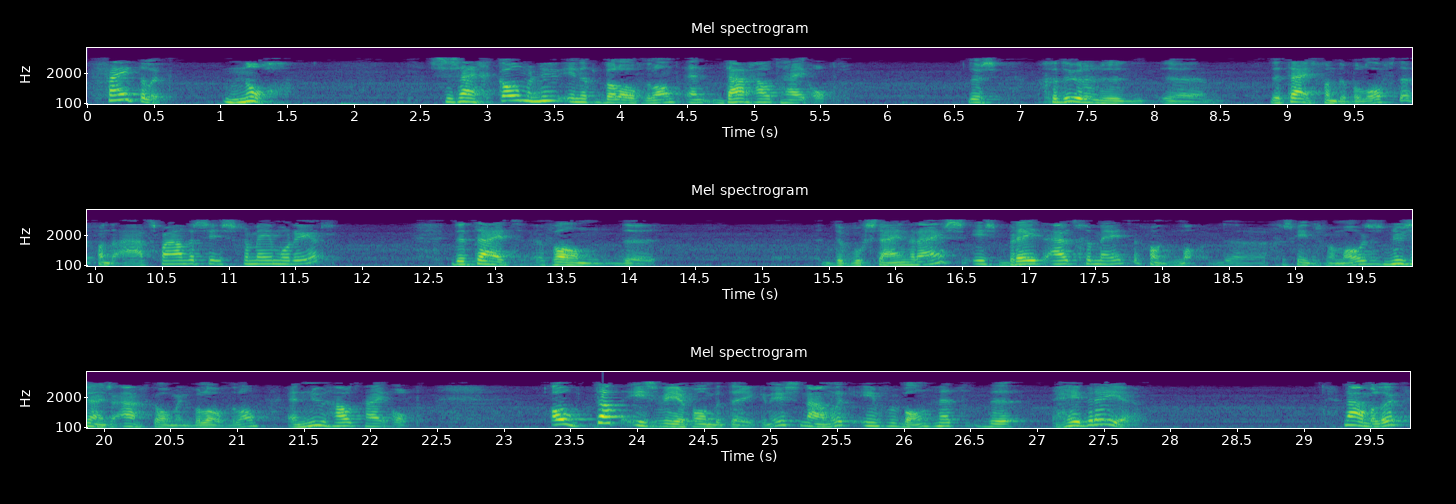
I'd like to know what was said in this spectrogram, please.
feitelijk nog. Ze zijn gekomen nu in het beloofde land en daar houdt hij op. Dus gedurende de, eh, de tijd van de belofte, van de aartsvaders is gememoreerd. De tijd van de, de woestijnreis is breed uitgemeten, van de geschiedenis van Mozes. Nu zijn ze aangekomen in het beloofde land en nu houdt hij op. Ook dat is weer van betekenis, namelijk in verband met de Hebreeën. Namelijk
